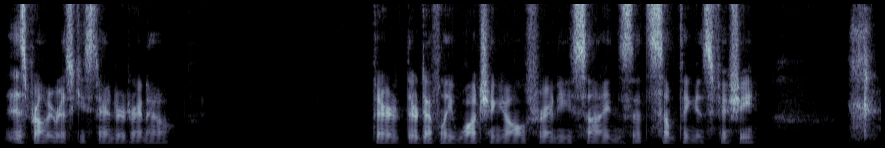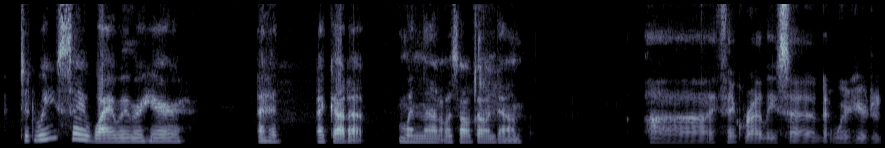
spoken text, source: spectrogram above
it's probably risky standard right now. They're they're definitely watching y'all for any signs that something is fishy. Did we say why we were here? I had I got up when that was all going down. Uh, I think Riley said we're here to.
